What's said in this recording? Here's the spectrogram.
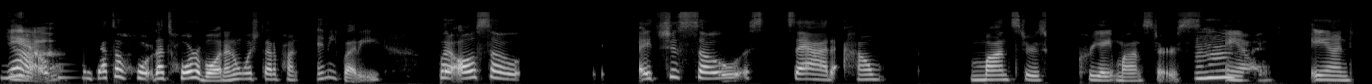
yeah, Yeah. that's a hor that's horrible, and I don't wish that upon anybody. But also, it's just so sad how monsters create monsters. hmm And and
